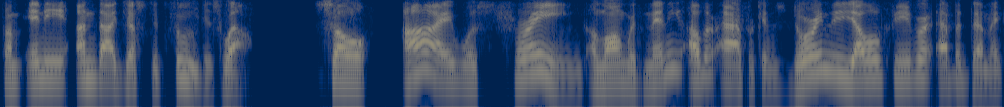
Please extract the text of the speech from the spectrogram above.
from any undigested food as well. So I was trained along with many other Africans during the yellow fever epidemic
